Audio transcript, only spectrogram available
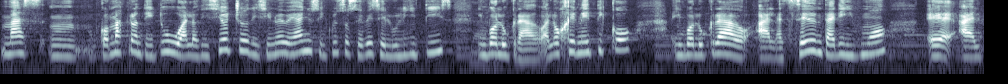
más mm, con más prontitud. A los 18, 19 años incluso se ve celulitis involucrado. A lo genético, involucrado al sedentarismo eh, al-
